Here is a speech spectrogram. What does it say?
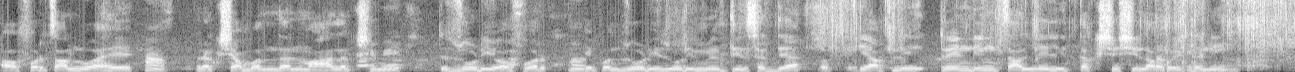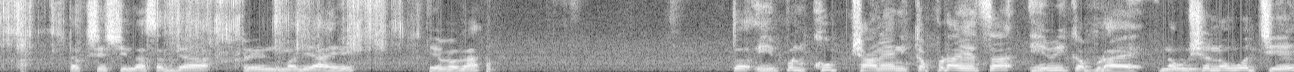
ऑफर चालू आहे रक्षाबंधन महालक्ष्मी ते जोडी ऑफर हे. पण जोडी जोडी मिळतील सध्या. ही आपली ट्रेंडिंग चाललेली तक्षशिला पैठणी. तक्षशिला सध्या ट्रेंडमध्ये आहे. हे बघा. तर ही पण खूप छान आहे. आणि कपडा ह्याचा हेवी कपडा आहे. नऊशे नव्वदची आहे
